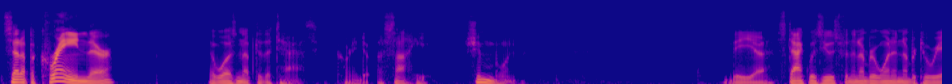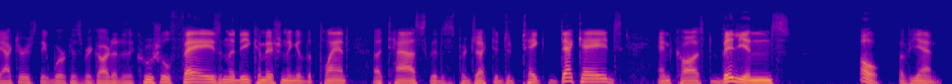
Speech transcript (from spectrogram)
set up a crane there that wasn't up to the task, according to Asahi Shimbun. The uh, stack was used for the number one and number two reactors. The work is regarded as a crucial phase in the decommissioning of the plant, a task that is projected to take decades and cost billions, oh, of yen.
